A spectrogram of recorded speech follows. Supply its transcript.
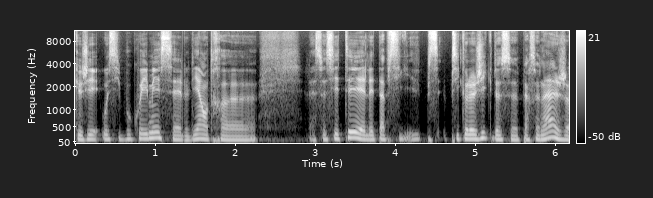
que j'ai aussi beaucoup aimé, c'est le lien entre euh, la société et l'état psychologique de ce personnage,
